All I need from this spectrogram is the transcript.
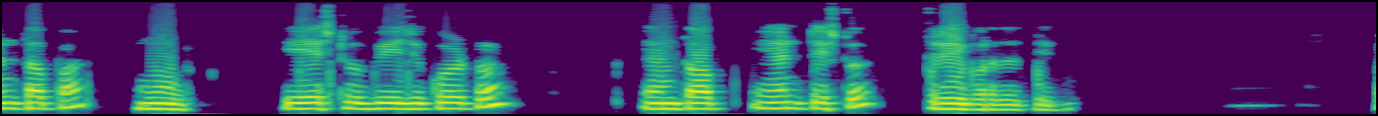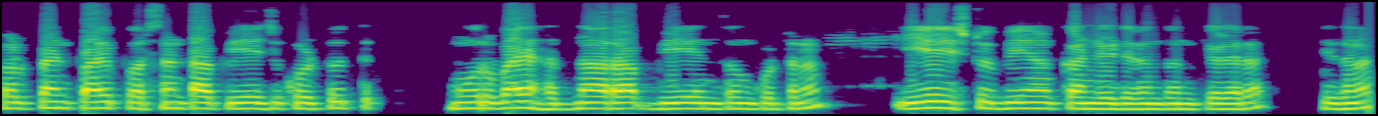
ಎಂಟಪ್ಪ ಮೂರು. A is to B is ಕೊಟ್ಟು ಟು ಎಂಟು ಇಷ್ಟು ತ್ರೀ ಬರ್ತೈತಿ ಇದು. Twelve point five percent of A is equal to ಮೂರು ಬೈ ಹದಿನಾರು ಆಫ್ ಬಿ ಅಂತ ಕೊಟ್ಟನ ಎ ಇಷ್ಟು ಬಿ ಕಂಡು ಹಿಡೀರಿ ಅಂತ ಕೇಳ್ಯಾರ. ಇದನ್ನ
